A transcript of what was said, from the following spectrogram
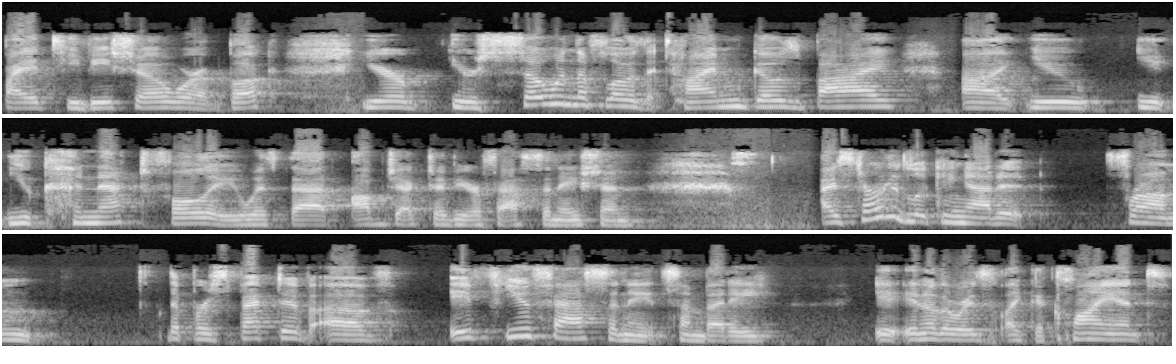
by a TV show or a book, you're you're so in the flow that time goes by. Uh, you, you you connect fully with that object of your fascination. I started looking at it from the perspective of if you fascinate somebody, in other words, like a client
